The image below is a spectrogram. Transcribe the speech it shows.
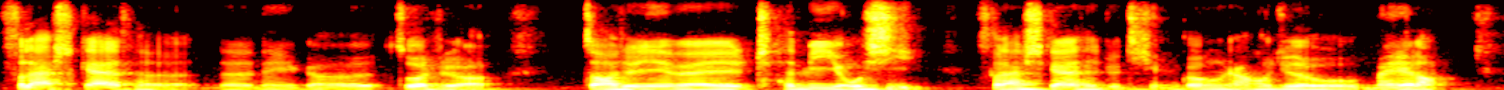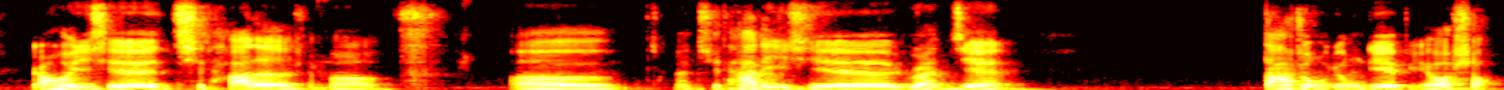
FlashGet 的那个作者早就因为沉迷游戏，FlashGet 就停更，然后就没了。然后一些其他的什么，呃，其他的一些软件，大众用的也比较少，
